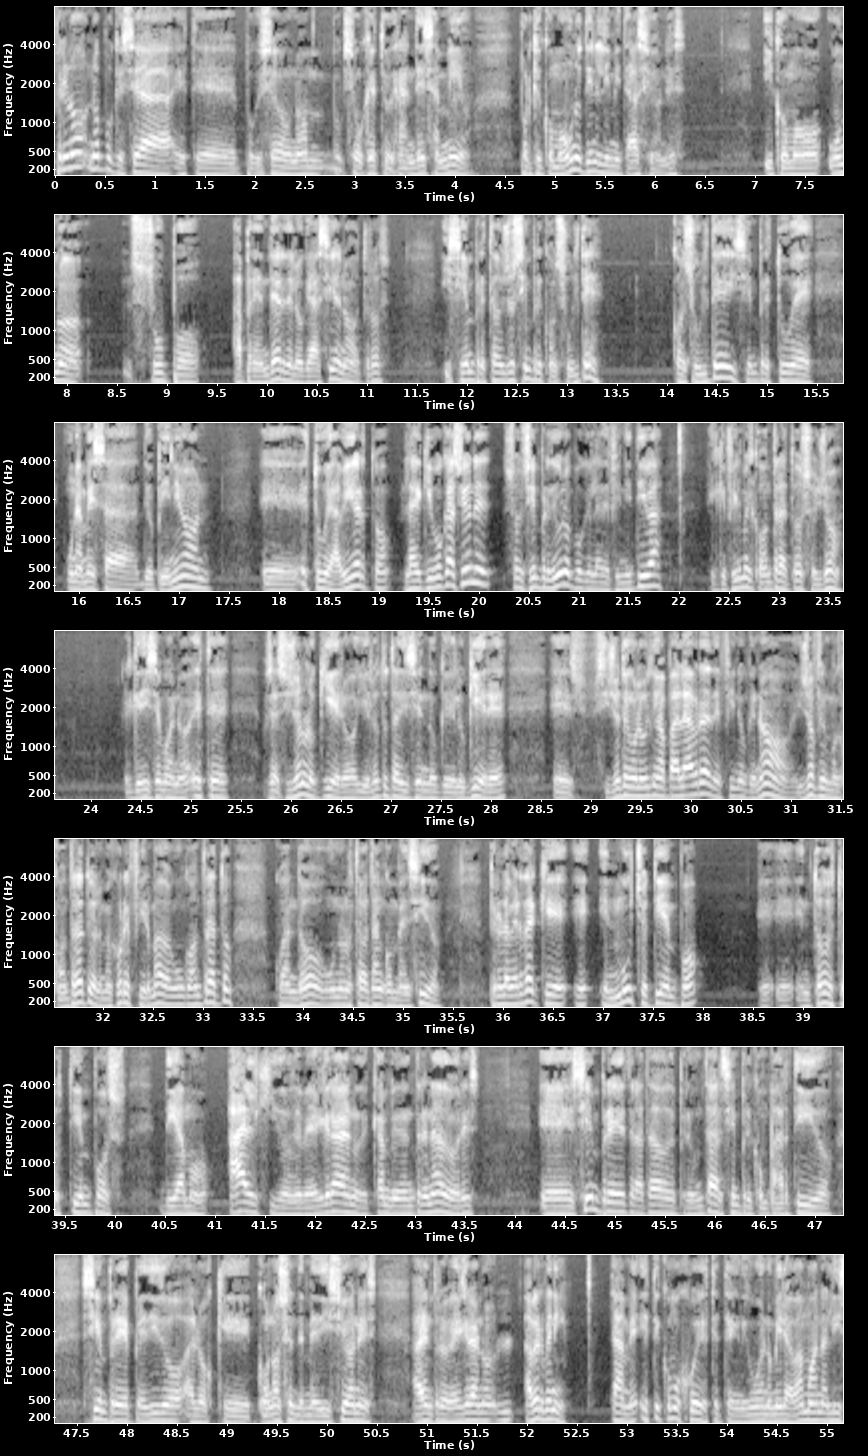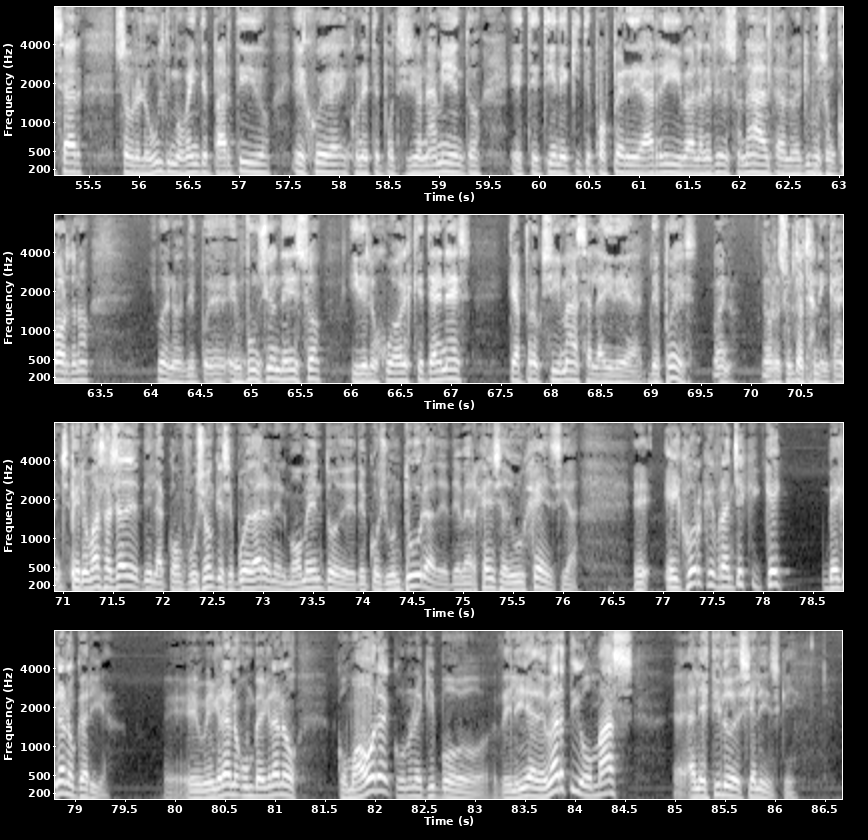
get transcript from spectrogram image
Pero no, no porque sea este, porque sea un hom- porque sea un gesto de grandeza mío, porque como uno tiene limitaciones y como uno supo aprender de lo que hacían otros y siempre he estado, yo siempre consulté, consulté y siempre estuve una mesa de opinión, eh, estuve abierto. Las equivocaciones son siempre de uno porque en la definitiva el que firma el contrato soy yo. El que dice, bueno, este, o sea, si yo no lo quiero y el otro está diciendo que lo quiere, eh, si yo tengo la última palabra, defino que no. Y yo firmo el contrato, y a lo mejor he firmado algún contrato cuando uno no estaba tan convencido. Pero la verdad que eh, en mucho tiempo, eh, eh, en todos estos tiempos, digamos, álgidos de Belgrano, de cambio de entrenadores, eh, siempre he tratado de preguntar, siempre he compartido, siempre he pedido a los que conocen de mediciones adentro de Belgrano, a ver, vení, dame, este cómo juega este técnico. Bueno, mira, vamos a analizar sobre los últimos 20 partidos, él juega con este posicionamiento, este tiene quite post pérdida arriba, las defensas son altas, los equipos son cortos, ¿no? Y bueno, después, en función de eso y de los jugadores que tenés, te aproximas a la idea. Después, bueno, los resultados están en cancha. Pero más allá de, de la confusión que se puede dar en el momento de, de coyuntura, de, de emergencia, de urgencia, eh, el Jorge Franceschi, ¿qué Belgrano quería? Eh, Belgrano, ¿Un Belgrano como ahora, con un equipo de la idea de Berti o más eh, al estilo de Zielinski?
